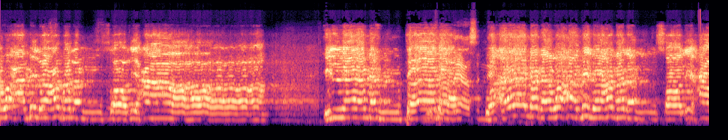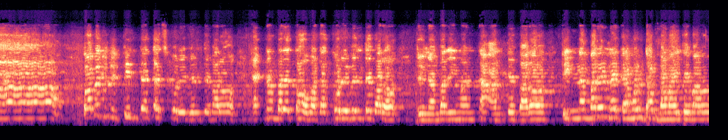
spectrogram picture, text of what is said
وعمل عملا صالحا إلا من تاب وآمن وعمل عملا صالحا তবে যদি তিনটা কাজ করে ফেলতে পারো, এক নম্বরে তওবাটা করে ফেলতে পারো, দুই নম্বর ইমানটা আনতে পারো, তিন নম্বরে নেকামলটা বানাইতে পারো।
